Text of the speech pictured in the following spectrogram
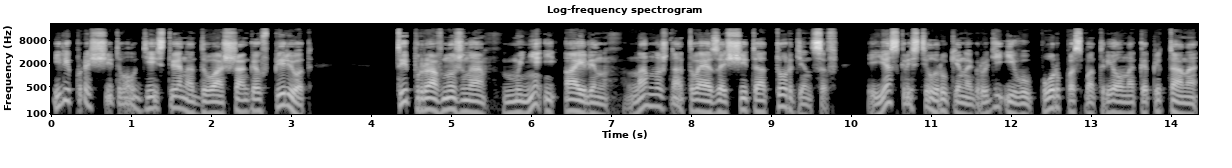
или просчитывал действия на два шага вперед. «Ты прав, нужна. Мне и Айлин. Нам нужна твоя защита от орденцев. Я скрестил руки на груди и в упор посмотрел на капитана.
